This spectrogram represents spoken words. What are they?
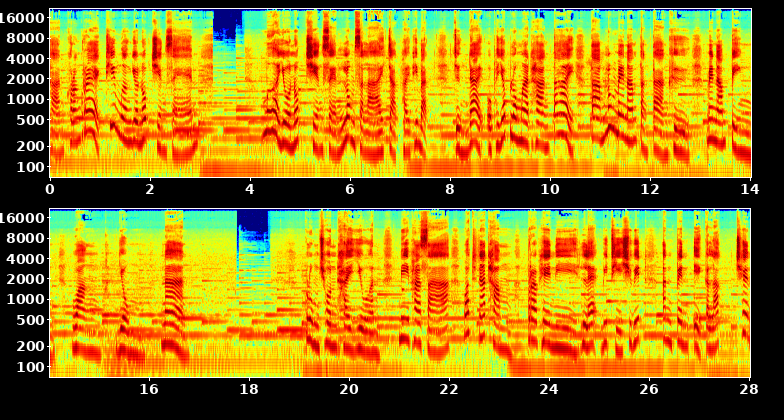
ฐานครั้งแรกที่เมืองโยนกเชียงแสน เมื่อโยนกเชียงแสนล่มสลายจากภัยพิบัติ จึงได้อพยพลงมาทางใต้ตามลุ่มแม่น้ำต่างๆ คือ แม่น้ำปิง วัง ยม น่าน กลุ่มชนไทยยวน มีภาษา วัฒนธรรม ประเพณีและวิถีชีวิต อันเป็นเอกลักษณ์ เช่น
